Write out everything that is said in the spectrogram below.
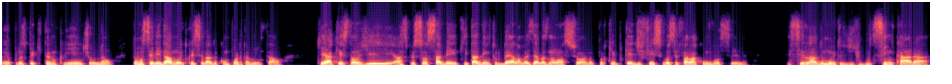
é, prospectando cliente ou não. Então, você lidar muito com esse lado comportamental, que é a questão de as pessoas saberem que está dentro dela, mas elas não acionam. Por quê? Porque é difícil você falar com você, né? Esse lado muito de tipo, se encarar.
